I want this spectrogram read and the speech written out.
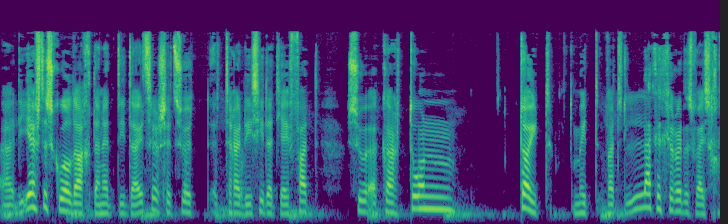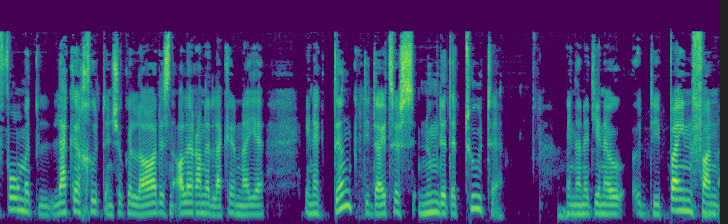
Uh die eerste skooldag dan het die Duitsers het so 'n tradisie dat jy vat so 'n karton tuit met wat lekker groot is, wys gevul met lekker goed en sjokolades en allerlei lekkernye en ek dink die Duitsers noem dit 'n tute. En dan het jy nou die pyn van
